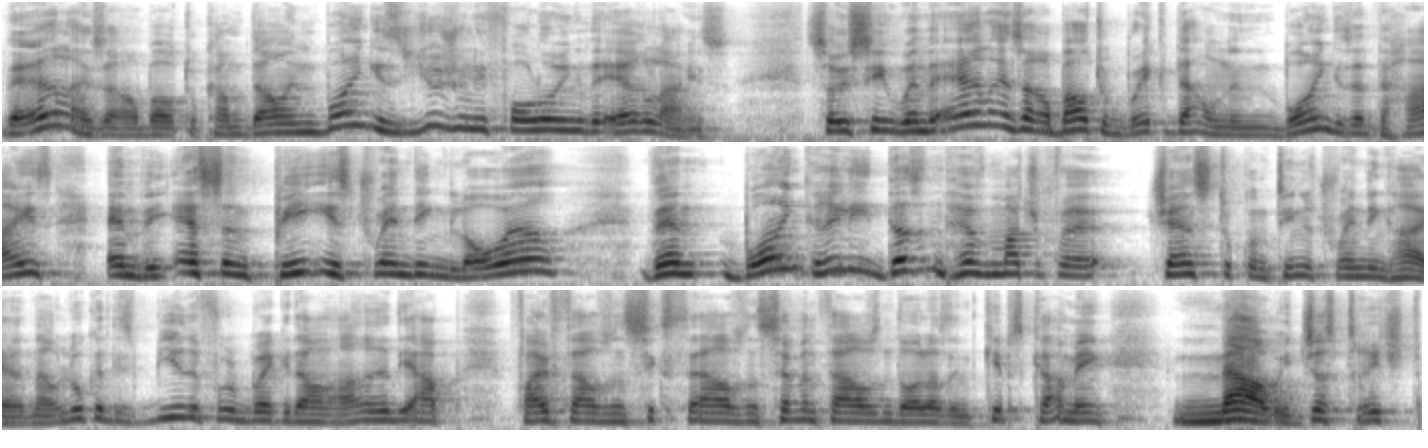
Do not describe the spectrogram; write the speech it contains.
the airlines are about to come down and Boeing is usually following the airlines. So you see when the airlines are about to break down and Boeing is at the highs and the S&P is trending lower then Boeing really doesn't have much of a chance to continue trending higher. Now look at this beautiful breakdown already up $5,000, $6,000, 7,000 dollars and keeps coming. Now it just reached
